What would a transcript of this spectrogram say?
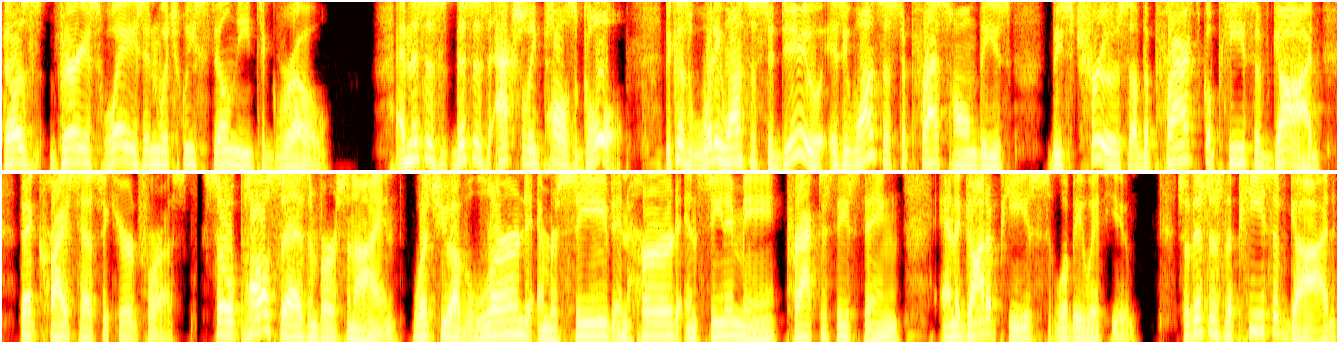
those various ways in which we still need to grow. And this is this is actually Paul's goal because what he wants us to do is he wants us to press home these these truths of the practical peace of God that Christ has secured for us. So Paul says in verse 9, what you have learned and received and heard and seen in me, practice these things, and the God of peace will be with you. So this is the peace of God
